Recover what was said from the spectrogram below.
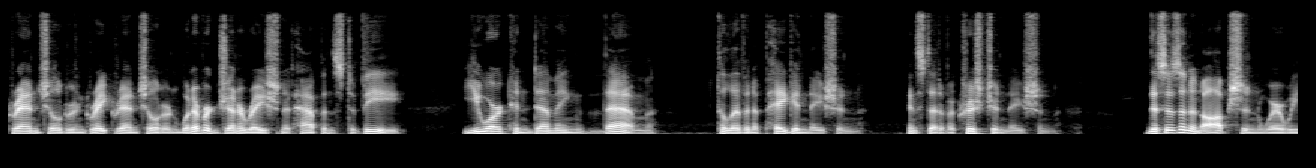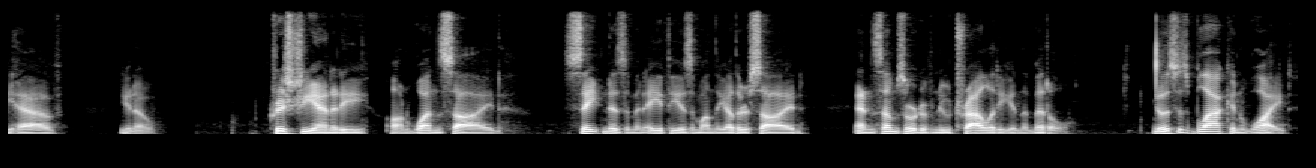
grandchildren, great grandchildren, whatever generation it happens to be, you are condemning them to live in a pagan nation instead of a Christian nation. This isn't an option where we have, you know, Christianity on one side, Satanism and atheism on the other side, and some sort of neutrality in the middle. This is black and white.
